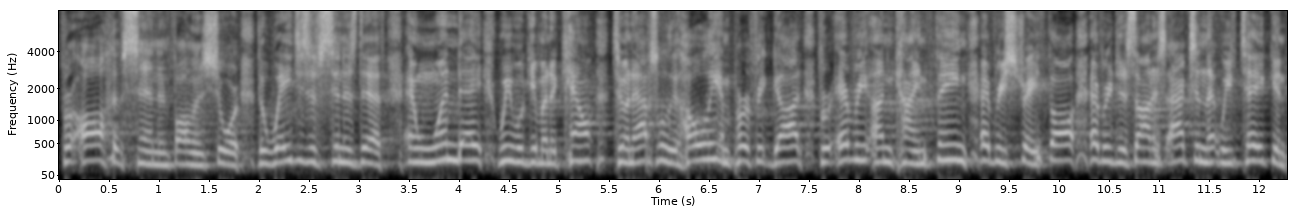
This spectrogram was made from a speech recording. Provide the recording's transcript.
For all have sinned and fallen short. The wages of sin is death. And one day we will give an account to an absolutely holy and perfect God for every unkind thing, every stray thought, every dishonest action that we've taken.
